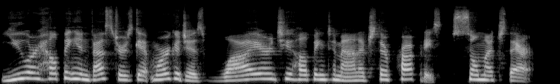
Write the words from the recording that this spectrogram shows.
you are helping investors get mortgages. Why aren't you helping to manage their properties? So much there.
